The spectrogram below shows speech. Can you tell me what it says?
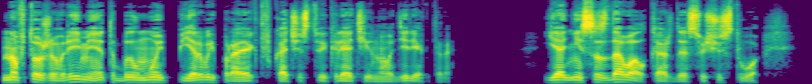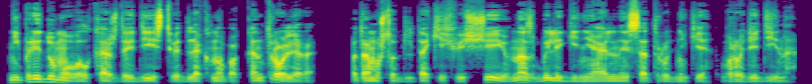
но в то же время это был мой первый проект в качестве креативного директора. Я не создавал каждое существо, не придумывал каждое действие для кнопок контроллера, потому что для таких вещей у нас были гениальные сотрудники вроде Дина.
